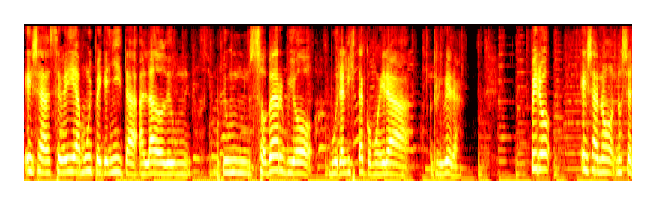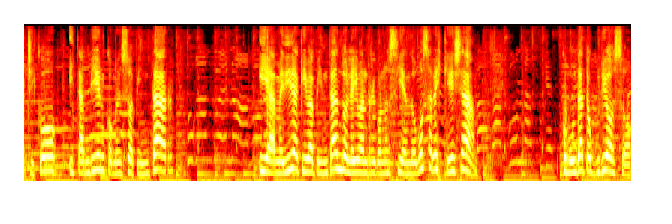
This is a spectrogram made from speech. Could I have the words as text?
ella se veía muy pequeñita al lado de un, de un soberbio muralista como era Rivera. Pero ella no, no se achicó y también comenzó a pintar y a medida que iba pintando la iban reconociendo. Vos sabés que ella, como un dato curioso,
